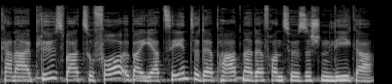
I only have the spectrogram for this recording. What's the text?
Canal Plus war zuvor über Jahrzehnte der Partner der französischen Liga.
